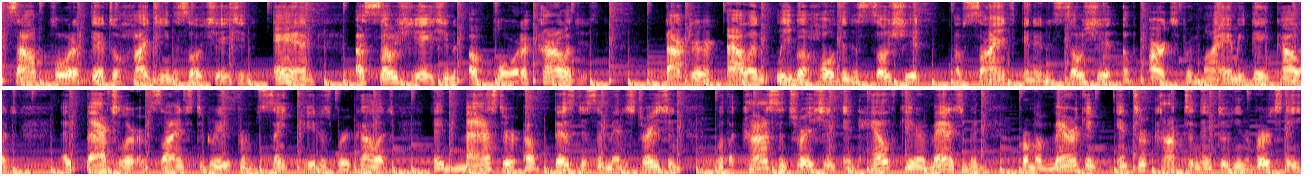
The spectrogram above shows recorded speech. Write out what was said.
South Florida Dental Hygiene Association, and Association of Florida Colleges. Dr. Alwyn Leiba holds an associate of Science and an Associate of Arts from Miami Dade College, a Bachelor of Science degree from St. Petersburg College, a Master of Business Administration with a concentration in healthcare management from American Intercontinental University,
